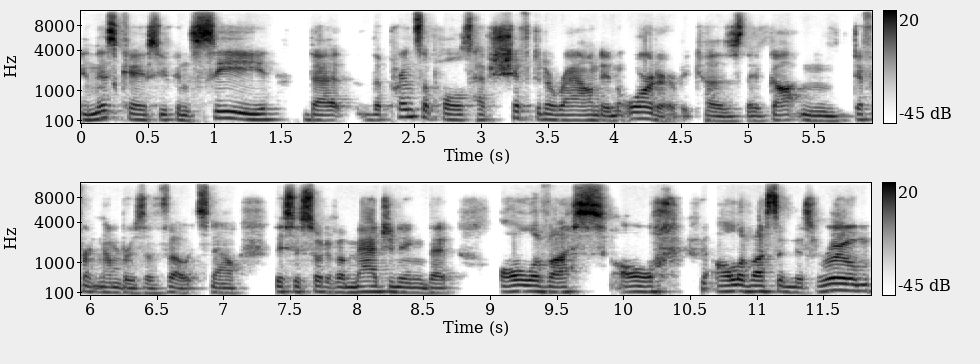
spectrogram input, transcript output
in this case, you can see that the principles have shifted around in order because they've gotten different numbers of votes. Now, this is sort of imagining that all of us, all, all of us in this room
